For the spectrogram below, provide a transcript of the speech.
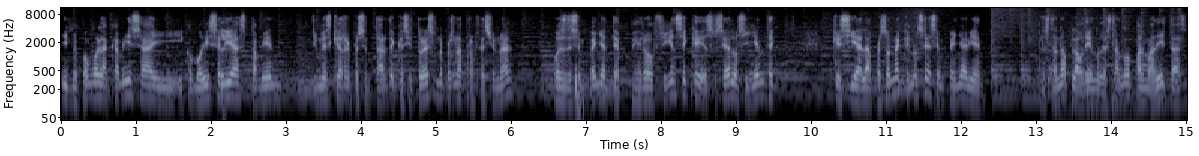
Y me pongo la camisa y, y como dice Elías, también tienes que representar de que si tú eres una persona profesional, pues desempeñate. Pero fíjense que sucede lo siguiente, que si a la persona que no se desempeña bien, lo están aplaudiendo, le están dando palmaditas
